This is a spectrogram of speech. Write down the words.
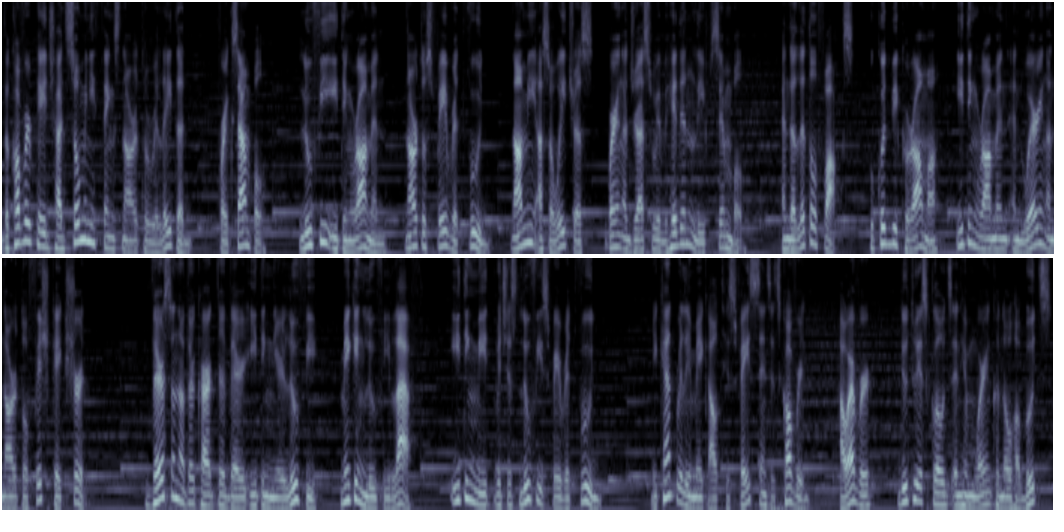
The cover page had so many things Naruto related, for example, Luffy eating ramen, Naruto's favorite food, Nami as a waitress wearing a dress with hidden leaf symbol, and the little fox, who could be Kurama, eating ramen and wearing a Naruto fish cake shirt. There's another character there eating near Luffy, making Luffy laugh, eating meat which is Luffy's favorite food. You can't really make out his face since it's covered. However, due to his clothes and him wearing Konoha boots,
